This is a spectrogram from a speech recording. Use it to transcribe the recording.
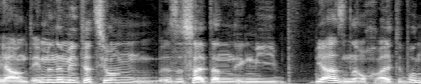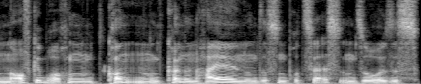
Ja, und eben in der Meditation ist es halt dann irgendwie, ja, sind auch alte Wunden aufgebrochen und konnten und können heilen und das ist ein Prozess und so ist es.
